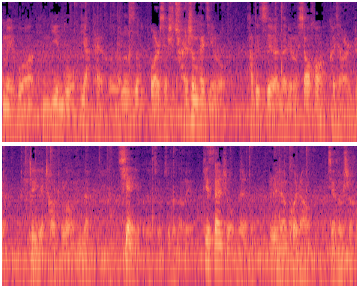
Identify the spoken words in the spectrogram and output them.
美国、印度、亚太和俄罗斯，而且是全生态进入，它对资源的这种消耗可想而知，这也超出了我们的现有的组组织能力。第三是我们的人员扩张节奏失衡，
